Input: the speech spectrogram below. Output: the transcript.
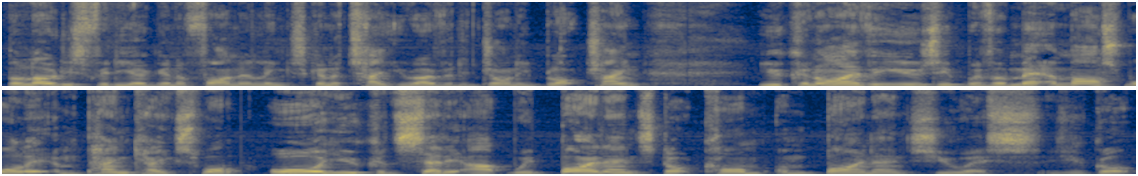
Below this video, you're going to find a link. It's going to take you over to Jonny Blockchain. You can either use it with a MetaMask wallet and PancakeSwap, or you can set it up with Binance.com and Binance US. You've got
